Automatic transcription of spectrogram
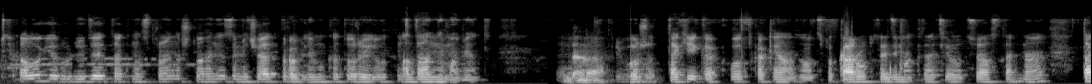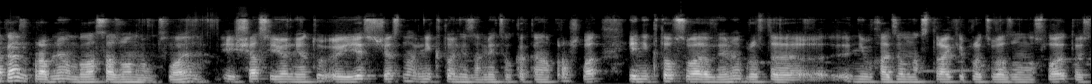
психология у людей так настроена, что они замечают проблемы, которые вот на данный момент э, да. тревожат. Такие, как вот как я назвал, типа коррупция, демократия, вот все остальное. Такая же проблема была с озоновым слоем, и сейчас ее нету. И, если честно, никто не заметил, как она прошла, и никто в свое время просто э, не выходил на страйки против озонового слоя, то есть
